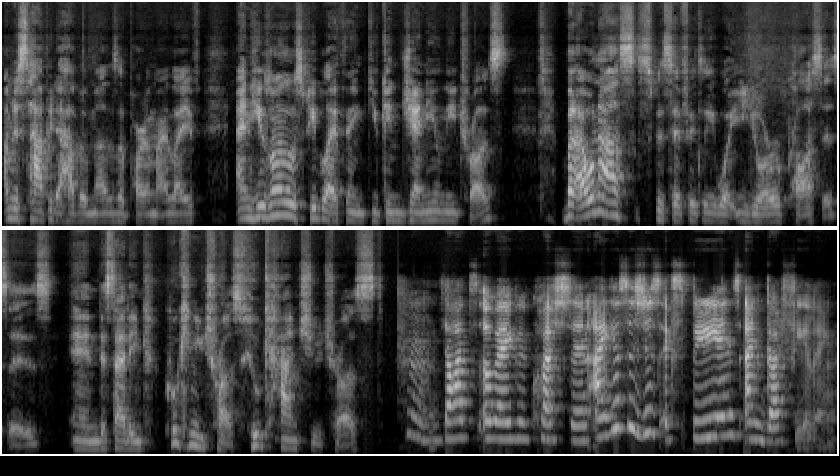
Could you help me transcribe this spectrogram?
I'm just happy to have him as a part of my life. And he's one of those people I think you can genuinely trust. But I want to ask specifically what your process is in deciding who can you trust, who can't you trust? Hmm, that's a very good question. I guess it's just experience and gut feeling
